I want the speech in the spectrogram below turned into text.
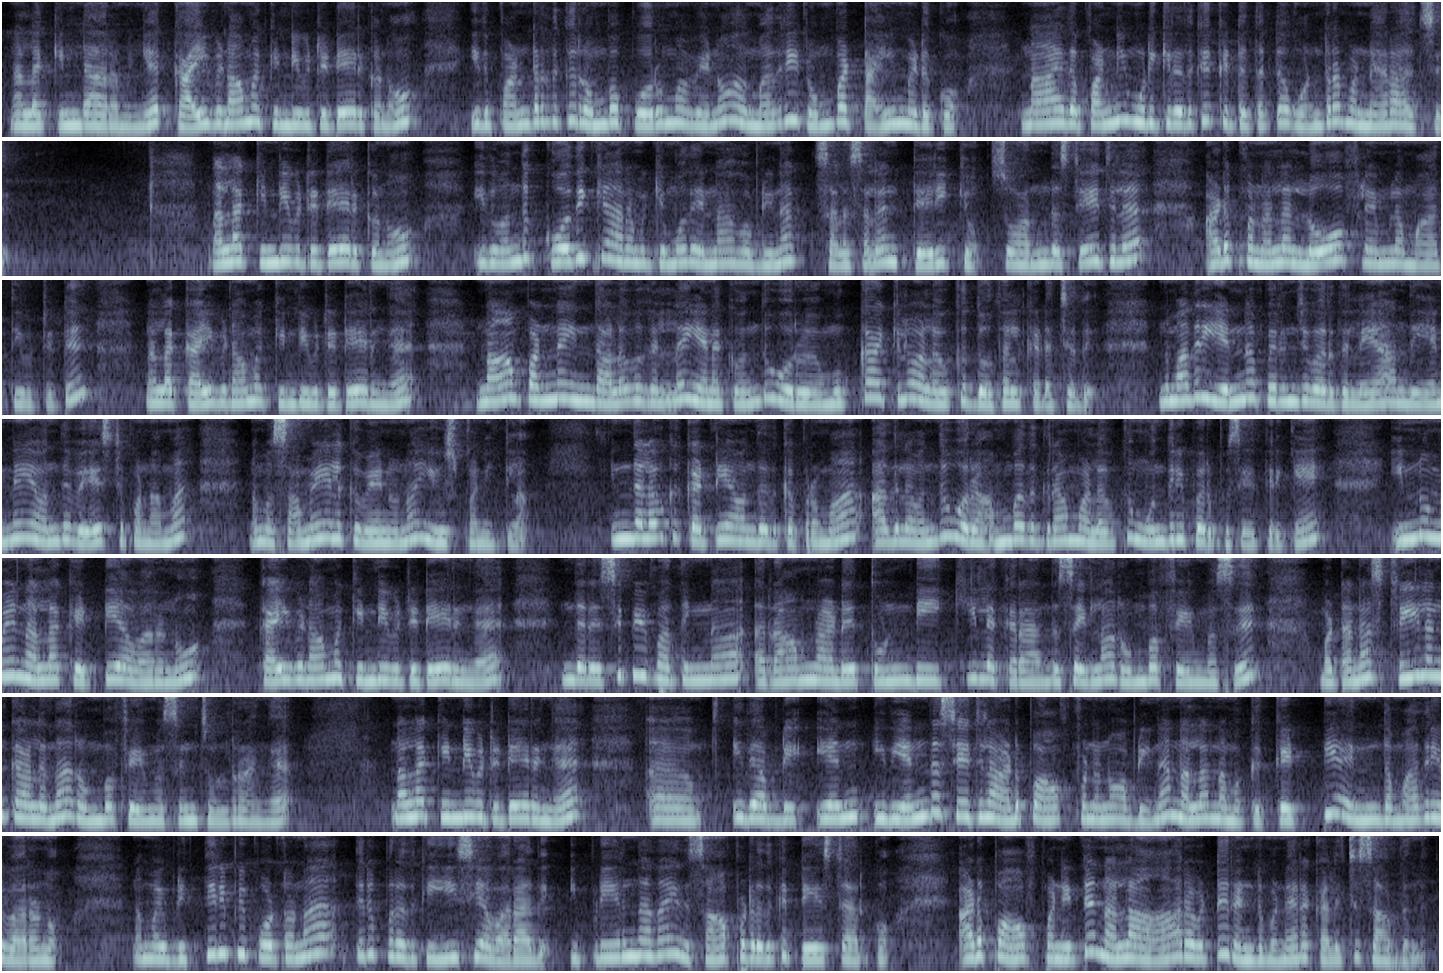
நல்லா கிண்ட ஆரம்பிங்க. கைவிடாமல் கிண்டி விட்டுட்டே இருக்கணும். இது பண்ணுறதுக்கு ரொம்ப பொறுமை வேணும். அது மாதிரி ரொம்ப டைம் எடுக்கும். நான் இதை பண்ணி முடிக்கிறதுக்கு கிட்டத்தட்ட ஒன்றரை மணி நேரம் ஆச்சு. நல்லா கிண்டி விட்டுட்டே இருக்கணும். இது வந்து கொதிக்க ஆரம்பிக்கும் போது என்னாகும் அப்படின்னா சலசலன்னு தெறிக்கும் ஸோ அந்த ஸ்டேஜில் அடுப்பை நல்லா லோ ஃப்ளேமில் மாற்றி விட்டுட்டு நல்லா கைவிடாமல் கிண்டி விட்டுட்டே இருங்க. நான் பண்ண இந்த அளவுகளில் எனக்கு வந்து ஒரு முக்கால் கிலோ அளவுக்கு தொதல் கிடச்சிது. இந்த மாதிரி எண்ணெய் பிரிஞ்சு வருது இல்லையா? அந்த எண்ணெயை வந்து வேஸ்ட் பண்ணாமல் நம்ம சமையலுக்கு வேணும்னா யூஸ் பண்ணிக்கலாம். இந்த அளவுக்கு கட்டியாக வந்ததுக்கப்புறமா அதில் வந்து ஒரு ஐம்பது கிராம் அளவுக்கு முந்திரி பருப்பு சேர்த்துருக்கேன். இன்னுமே நல்லா கெட்டியாக வரணும். கைவிடாமல் கிண்டி விட்டுட்டே இருங்க. இந்த ரெசிபி பார்த்திங்கன்னா ராம்நாடு தொண்டி கீழக்கரை அந்த சைட்லாம் ரொம்ப ஃபேமஸ்ஸு பட் ஆனால் ஸ்ரீலங்காவில் தான் ரொம்ப ஃபேமஸ்ன்னு சொல்கிறாங்க நல்லா கிண்டி விட்டுட்டே இருங்க. இது அப்படி எந் இது எந்த ஸ்டேஜில் அடுப்பு ஆஃப் பண்ணணும் அப்படின்னா நல்லா நமக்கு கெட்டியாக இந்த மாதிரி வரணும். நம்ம இப்படி திருப்பி போட்டோன்னா திருப்புறதுக்கு ஈஸியாக வராது. இப்படி இருந்தால் தான் இது சாப்பிட்றதுக்கு டேஸ்ட்டாக இருக்கும். அடுப்பை ஆஃப் பண்ணிவிட்டு நல்லா ஆற விட்டு ரெண்டு மணி நேரம் கழித்து சாப்பிடுங்க.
